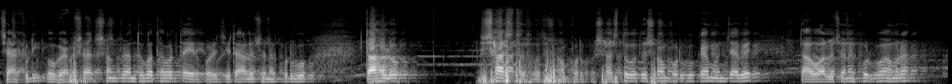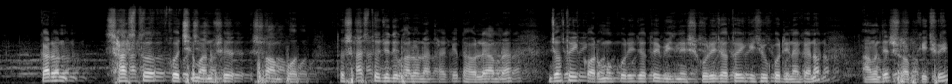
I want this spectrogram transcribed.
চাকরি ও ব্যবসার সংক্রান্ত কথাবার্তা। এরপরে যেটা আলোচনা করব তা হলো স্বাস্থ্যগত সম্পর্ক। স্বাস্থ্যগত সম্পর্ক কেমন যাবে তাও আলোচনা করব আমরা। কারণ স্বাস্থ্য হচ্ছে মানুষের সম্পদ। তো স্বাস্থ্য যদি ভালো না থাকে, তাহলে আমরা যতই কর্ম করি, যতই বিজনেস করি, যতই কিছু করি না কেন, আমাদের সব কিছুই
